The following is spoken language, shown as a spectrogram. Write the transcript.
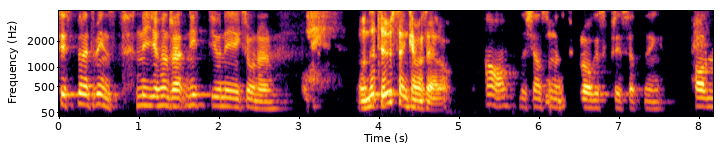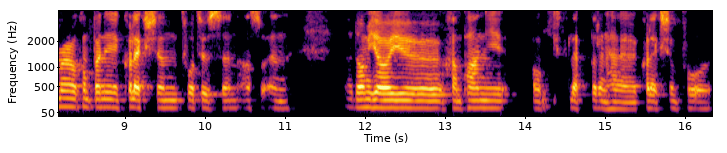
Sist men inte minst, 999 kronor. Under tusen kan man säga då. Ja, det känns som en psykologisk prissättning. Palmer och Company Collection 2000, alltså en... De gör ju champagne och släpper den här collection på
